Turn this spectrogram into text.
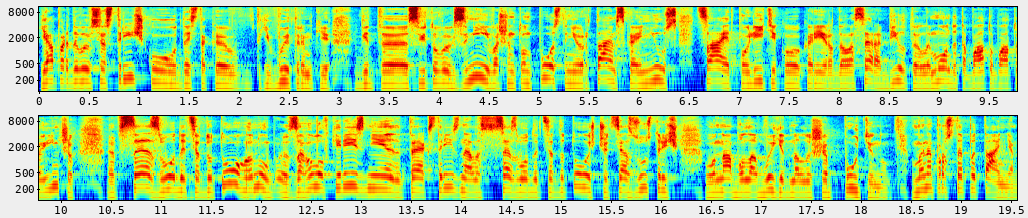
я передивився стрічку, десь таке такі витримки від е, світових змі: Вашингтон Пост, Нью-Йорк Таймс, Sky News, Цайт, Політіко, Кар'єра Деласера, Білд, Лемонде та багато багато інших. Е, Все зводиться до того. Ну заголовки різні, текст різний, але все зводиться до того, що ця зустріч вона була вигідна лише Путіну. В мене просте питання:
